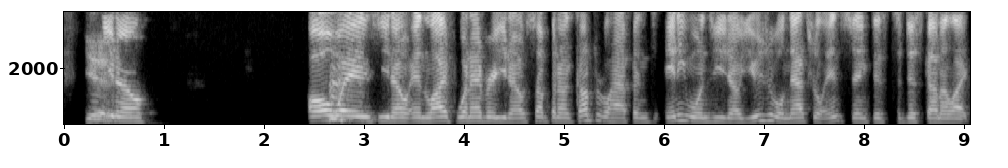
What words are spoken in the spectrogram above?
Yeah. you know, always you know in life, whenever you know something uncomfortable happens, anyone's you know usual natural instinct is to just kind of like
